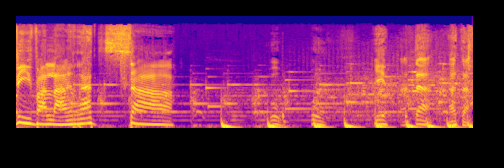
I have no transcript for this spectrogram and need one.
Viva la razza! Oh, oh, yeah. Attends, attends.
